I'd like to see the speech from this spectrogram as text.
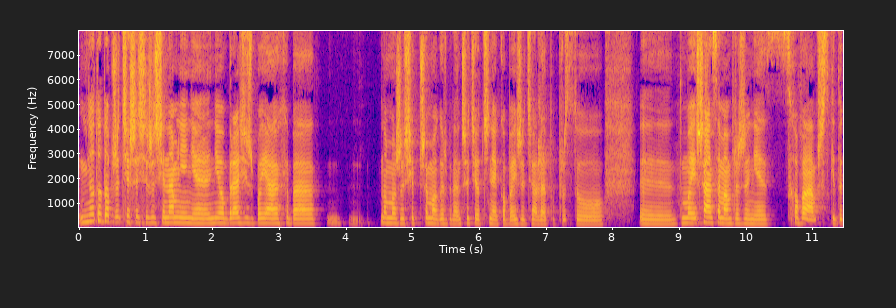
No to dobrze, cieszę się, że się na mnie nie, nie obrazisz, bo ja chyba, no może się przemogę, żeby ten trzeci odcinek obejrzeć, ale po prostu yy, moje szanse mam wrażenie schowałam wszystkie do,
